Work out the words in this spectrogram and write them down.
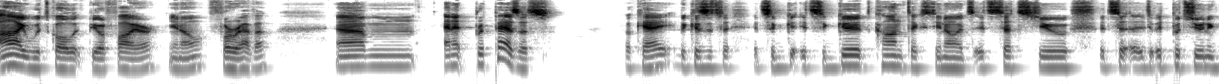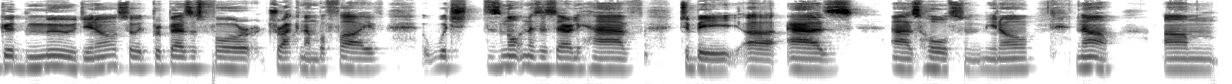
I would call it pure fire, you know, forever. Um, and it prepares us okay? Because it's a it's a it's a good context you know? It's it sets you it's a, it, it puts you in a good mood you know? So it prepares us for track number five which does not necessarily have to be uh, as as wholesome you know? Now um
